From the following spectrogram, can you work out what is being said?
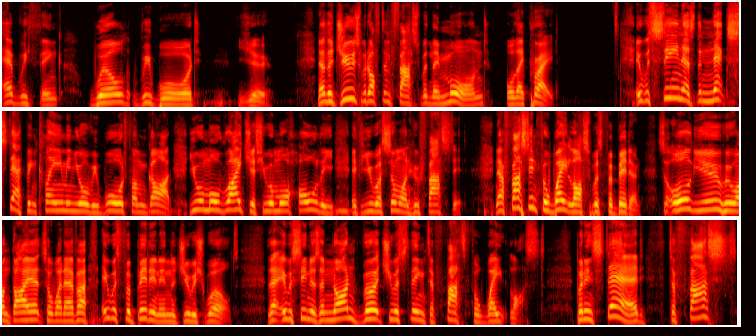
everything will reward you. Now, the Jews would often fast when they mourned or they prayed. It was seen as the next step in claiming your reward from God. You were more righteous, you were more holy if you were someone who fasted. Now, fasting for weight loss was forbidden. So, all you who on diets or whatever, it was forbidden in the Jewish world. That it was seen as a non virtuous thing to fast for weight loss. But instead, to fast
